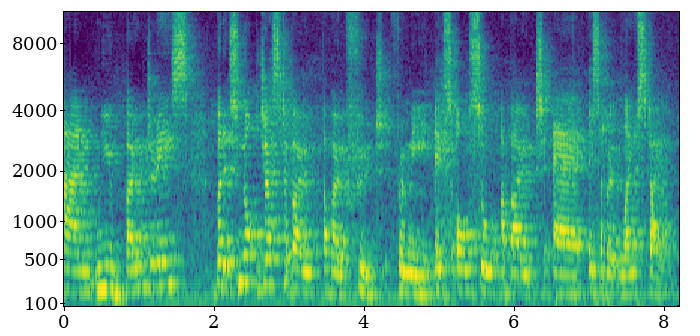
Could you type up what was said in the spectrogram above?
and new boundaries. But it's not just about, about food for me, it's also about, uh, it's about lifestyle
